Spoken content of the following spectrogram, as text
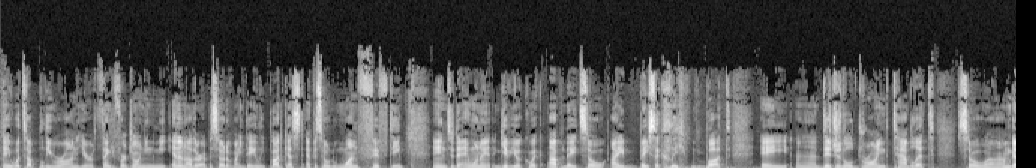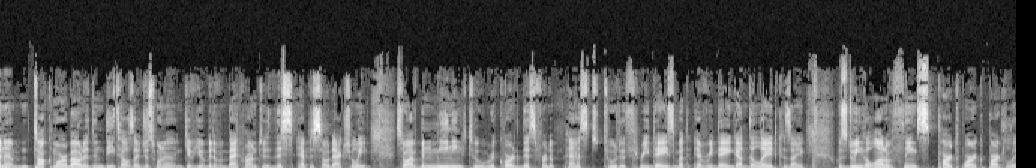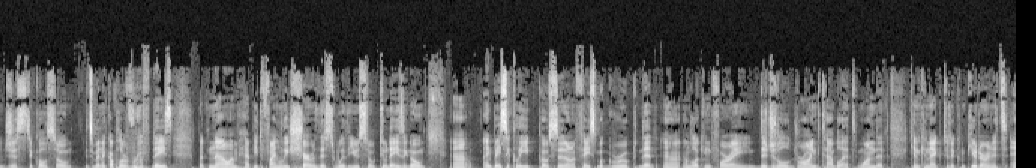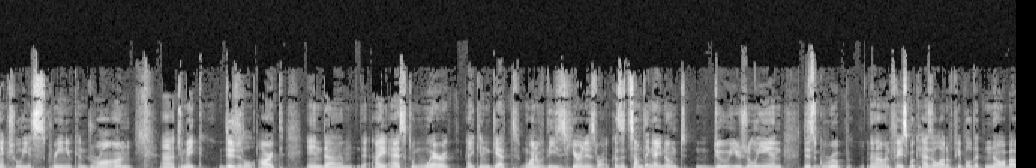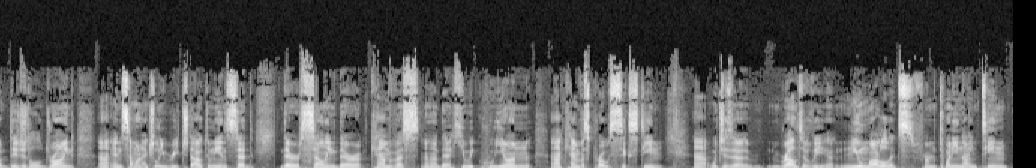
Hey, what's up, Liron here. Thank you for joining me in another episode of my daily podcast, episode 150. And today I want to give you a quick update. So, I basically bought a uh, digital drawing tablet. So uh, I'm going to talk more about it in details. I just want to give you a bit of a background to this episode, actually. So I've been meaning to record this for the past two to three days, but every day got delayed because I was doing a lot of things, part work, part logistical. So it's been a couple of rough days, but now I'm happy to finally share this with you. So two days ago, uh, I basically posted on a Facebook group that uh, I'm looking for a digital drawing tablet, one that can connect to the computer and it's actually a screen you can draw on uh, to make digital art. And um, I asked where I can get one of these here in Israel because it's something I don't do usually. And this group uh, on Facebook has a lot of people that know about digital drawing. Uh, and someone actually reached out to me and said they're selling their Kamvas, uh, the Huion uh, Kamvas Pro 16, uh, which is a relatively uh, new model. It's from 2019.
